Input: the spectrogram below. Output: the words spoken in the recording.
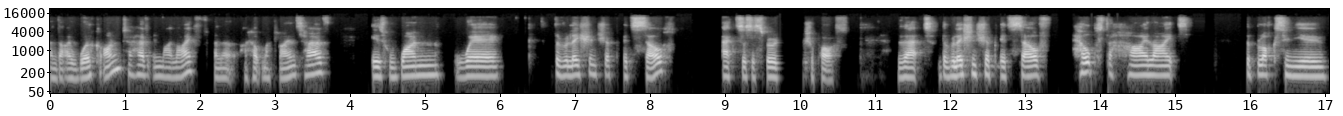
and that I work on to have in my life and that I help my clients have is one where the relationship itself acts as a spiritual path, that the relationship itself helps to highlight the blocks in you,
